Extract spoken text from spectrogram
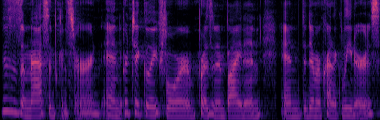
This is a massive concern, and particularly for President Biden and the Democratic leaders.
